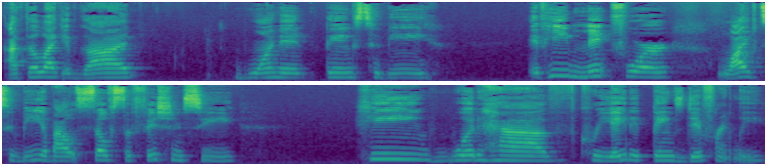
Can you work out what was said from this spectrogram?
I feel like if God wanted things to be, if He meant for life to be about self sufficiency, He would have created things differently.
